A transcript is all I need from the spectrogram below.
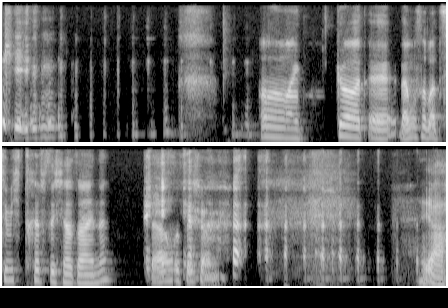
geben. Oh mein Gott, ey. Da muss aber ziemlich treffsicher sein, ne? Da muss ich schon. Ja.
